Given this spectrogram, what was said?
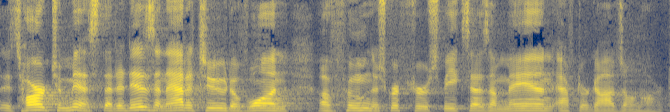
it's hard to miss that it is an attitude of one of whom the scripture speaks as a man after God's own heart.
